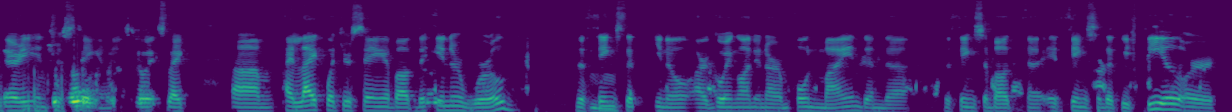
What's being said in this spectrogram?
Very interesting. So it's like um, i like what you're saying about the inner world the mm-hmm. things that you know are going on in our own mind and uh, the things about uh, things that we feel or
